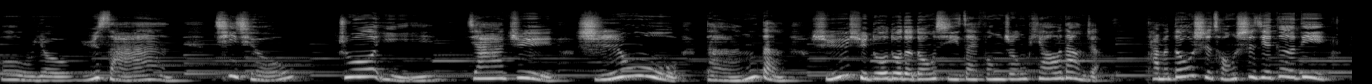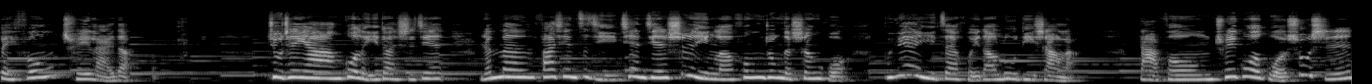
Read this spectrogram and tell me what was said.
哦，有雨伞、气球、桌椅、家具、食物等等，许许多多的东西在风中飘荡着。它们都是从世界各地被风吹来的。就这样过了一段时间，人们发现自己渐渐适应了风中的生活，不愿意再回到陆地上了。大风吹过果树时，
